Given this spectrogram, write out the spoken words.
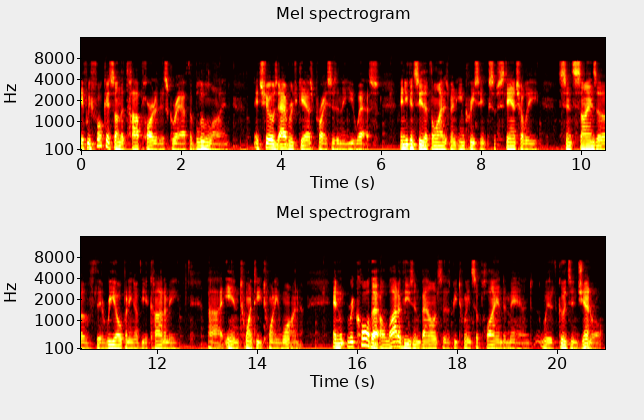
If we focus on the top part of this graph, the blue line, it shows average gas prices in the US. And you can see that the line has been increasing substantially since signs of the reopening of the economy uh, in 2021. And recall that a lot of these imbalances between supply and demand with goods in general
